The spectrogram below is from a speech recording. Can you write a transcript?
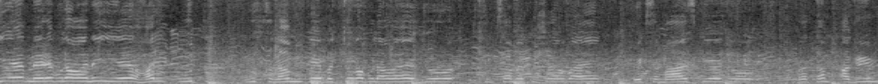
ये मेरे बुलावा नहीं ये हर उत उस स्लम के बच्चों का बुलावा है जो शिक्षा में पिछड़ा हुआ है एक समाज के जो प्रथम अग्रिम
